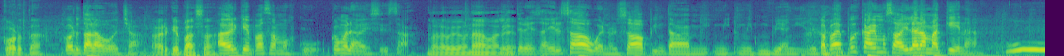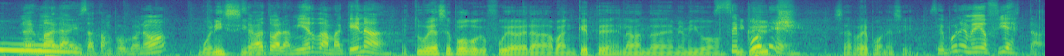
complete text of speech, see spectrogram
Corta. Corta la bocha. A ver qué pasa. A ver qué pasa en Moscú. ¿Cómo la ves esa? No la veo nada mal, Me ¿eh? interesa. Y el sábado, bueno, el sábado pinta mi, mi, mi cumpleañito. Capaz después caemos a bailar a Maquena. No es mala esa tampoco, ¿no? Buenísimo. Se va toda la mierda Maquena. Estuve hace poco que fui a ver a Banquete, la banda de mi amigo ¿Se Nico pone? Se repone, sí. Se pone medio fiesta.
